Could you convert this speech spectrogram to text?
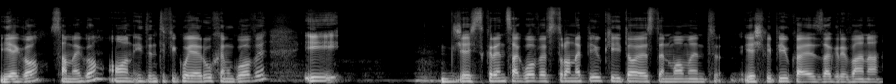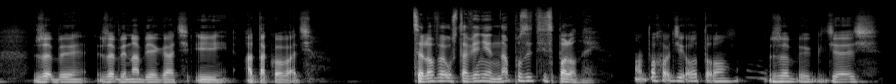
jego samego. On identyfikuje ruchem głowy i gdzieś skręca głowę w stronę piłki i to jest ten moment, jeśli piłka jest zagrywana, żeby, żeby nabiegać i atakować. Celowe ustawienie na pozycji spalonej. No to chodzi o to, żeby gdzieś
